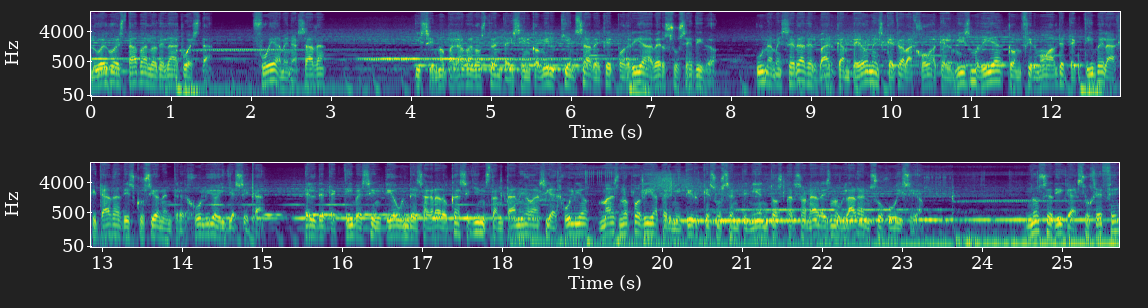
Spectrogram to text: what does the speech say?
Luego estaba lo de la apuesta. ¿Fue amenazada? Y si no pagaba los 35 mil, quién sabe qué podría haber sucedido. Una mesera del bar Campeones que trabajó aquel mismo día confirmó al detective la agitada discusión entre Julio y Jessica. El detective sintió un desagrado casi instantáneo hacia Julio, mas no podía permitir que sus sentimientos personales nublaran su juicio. No se diga a su jefe,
